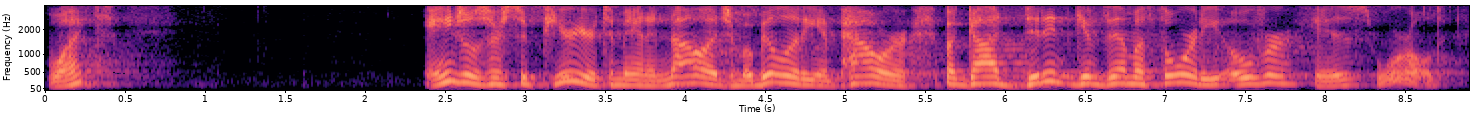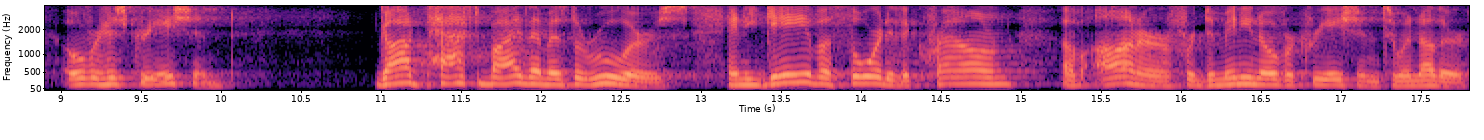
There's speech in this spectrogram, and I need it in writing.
What? Angels are superior to man in knowledge, mobility, and power, but God didn't give them authority over his world, over his creation. God passed by them as the rulers, and he gave authority, the crown of honor for dominion over creation, to another.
